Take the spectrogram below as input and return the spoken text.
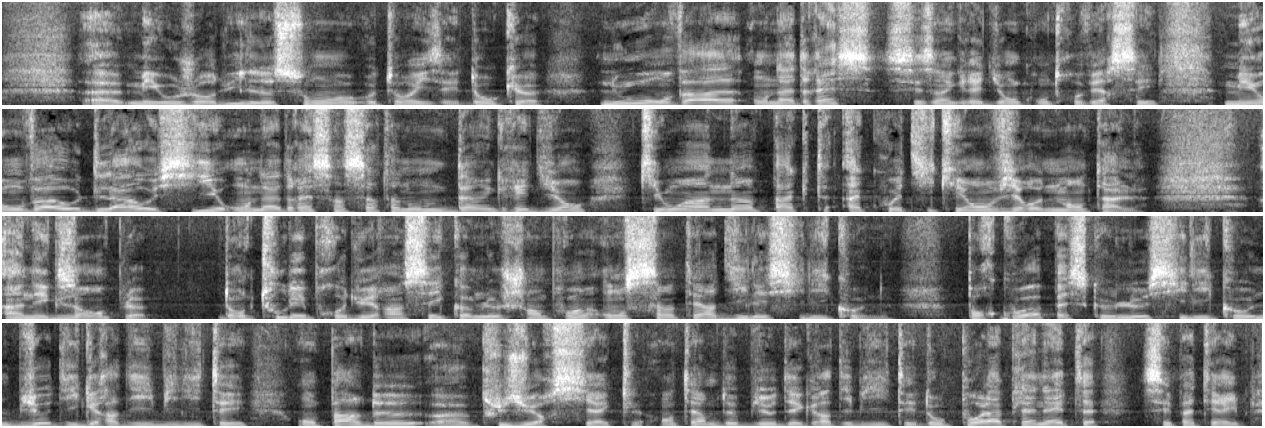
mais aujourd'hui ils le sont autorisés. Donc nous, on va, on adresse ces ingrédients controversés, mais on va au-delà aussi. On adresse un certain nombre d'ingrédients qui ont un impact aquatique et environnementale. Un exemple, dans tous les produits rincés, comme le shampoing, on s'interdit les silicones. Pourquoi? Parce que le silicone, biodégradabilité, on parle de euh, plusieurs siècles en termes de biodégradabilité. Donc pour la planète, c'est pas terrible.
